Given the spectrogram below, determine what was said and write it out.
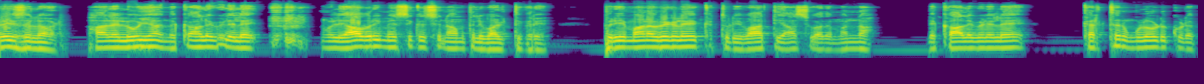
பிரைஸ் லார்ட் ஹalleluya இந்த காலை வேளையிலே உங்கள் யாவரையும் இயேசு கிறிஸ்து நாமத்தில் வாழ்த்துக்கிறேன் பிரியமானவர்களே கர்த்துடைய வார்த்தை ஆசுவாதம் மன்னா. இந்த காலை கர்த்தர் உங்களோடு கூட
